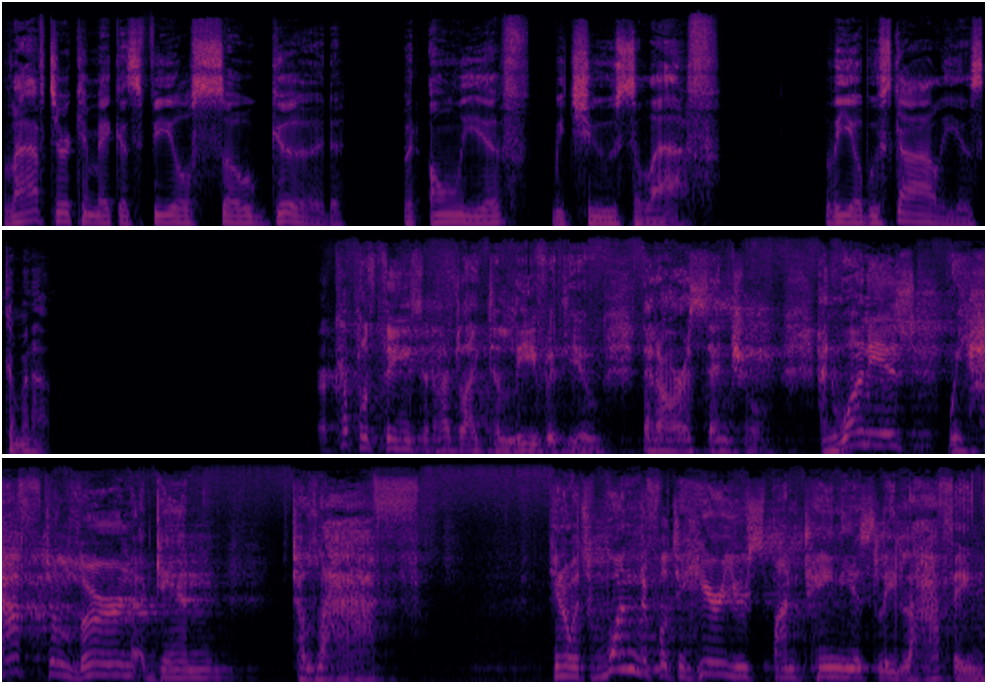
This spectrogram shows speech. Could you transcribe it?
Laughter can make us feel so good, but only if we choose to laugh. Leo Buscaglia is coming up. There are a couple of things that I'd like to leave with you that are essential. And one is we have to learn again to laugh you know, it's wonderful to hear you spontaneously laughing,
